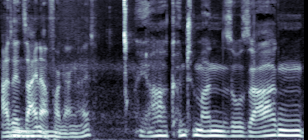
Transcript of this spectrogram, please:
Also in seiner Vergangenheit. Ja, könnte man so sagen,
